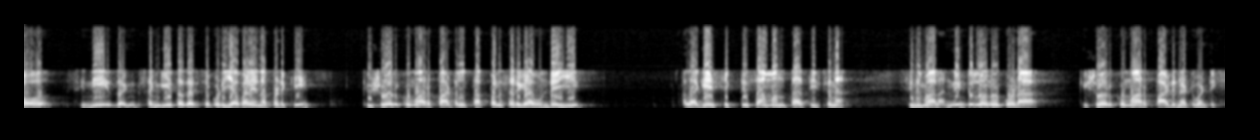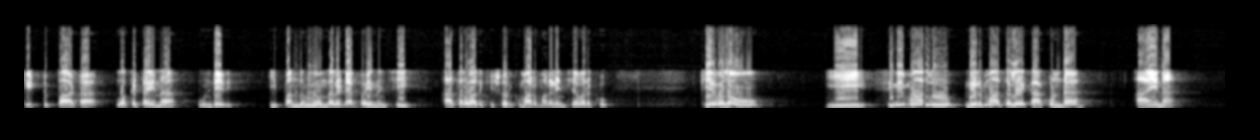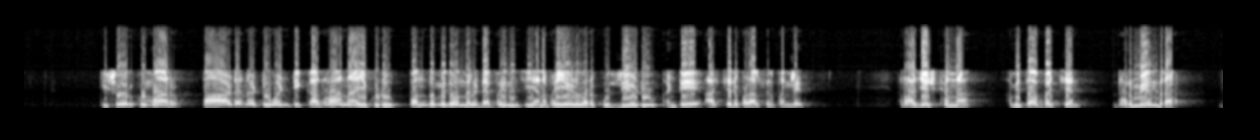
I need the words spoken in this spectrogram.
సినీ ద- సంగీత దర్శకుడు ఎవరైనప్పటికీ కిషోర్ కుమార్ పాటలు తప్పనిసరిగా ఉండేవి అలాగే శక్తి సామంత తీసిన సినిమాలన్నింటిలోనూ కూడా కిషోర్ కుమార్ పాడినటువంటి హిట్ పాట ఒకటైనా ఉండేది. ఈ పంతొమ్మిది వందల డెబ్బై నుంచి ఆ తర్వాత కిషోర్ కుమార్ మరణించే వరకు. కేవలం ఈ సినిమాలు నిర్మాతలే కాకుండా ఆయన కిషోర్ కుమార్ పాడనటువంటి కథానాయకుడు పంతొమ్మిది వందల డెబ్బై నుంచి ఎనభై ఏడు వరకు లేడు అంటే ఆశ్చర్యపడాల్సిన పని లేదు. రాజేష్ ఖన్నా అమితాబ్ బచ్చన్ ధర్మేంద్ర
